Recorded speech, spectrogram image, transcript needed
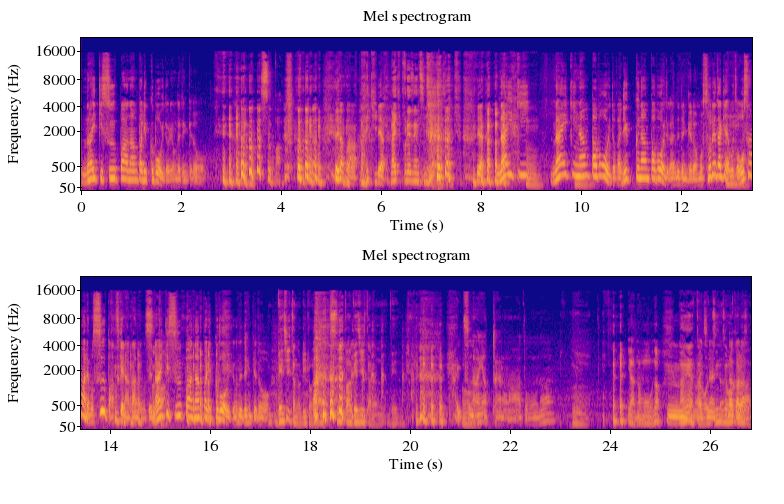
ナイキスーパーナンパリュックボーイで俺呼んでてんけど。スーパー。いやまあ ナイキ。いや。ナイキプレゼンツみたいな。いやナイキ、うんナイキナンパボーイとかリュックナンパボーイとか呼んでてんけどもうそれだけは別に収まれもスーパーつけなあかんと思って、スーパー。ナイキスーパーナンパリュックボーイって呼んでてんけど。ベジータの理論やスーパーベジータのベ あいつ何やったんやろなと思うな。うん。いやもうな、うん。何やったらあいつ何やった。然分からずだ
